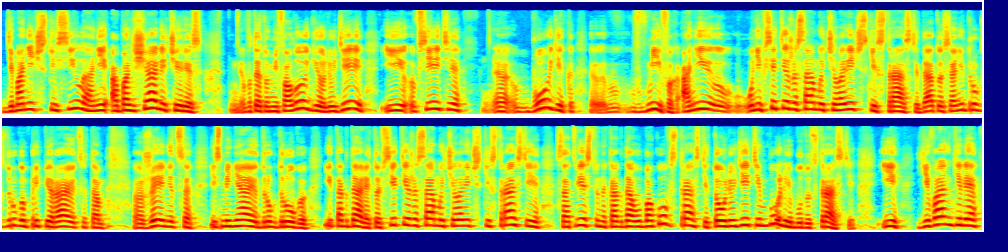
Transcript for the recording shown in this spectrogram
демонические силы, они обольщали через вот эту мифологию людей, и все э, боги э, в мифах, они, у них все те же самые человеческие страсти, да, то есть они друг с другом припираются, там, э, женятся, изменяют друг другу и так далее. То есть все те же самые человеческие страсти, соответственно, когда у богов страсти, то у людей тем более будут страсти. И Евангелие,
